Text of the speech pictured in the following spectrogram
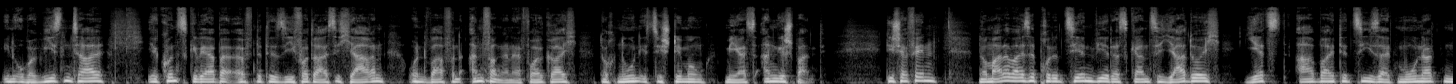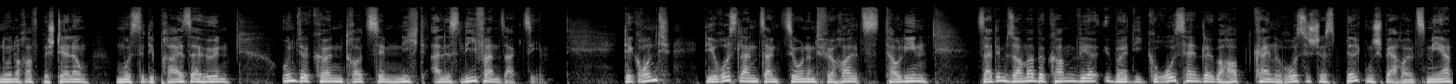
in Oberwiesenthal. Ihr Kunstgewerbe eröffnete sie vor 30 Jahren und war von Anfang an erfolgreich. Doch nun ist die Stimmung mehr als angespannt. Die Chefin, normalerweise produzieren wir das ganze Jahr durch. Jetzt arbeitet sie seit Monaten nur noch auf Bestellung, musste die Preise erhöhen und wir können trotzdem nicht alles liefern, sagt sie. Der Grund, die Russland-Sanktionen für Holz. Taulin, seit dem Sommer bekommen wir über die Großhändler überhaupt kein russisches Birkensperrholz mehr,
